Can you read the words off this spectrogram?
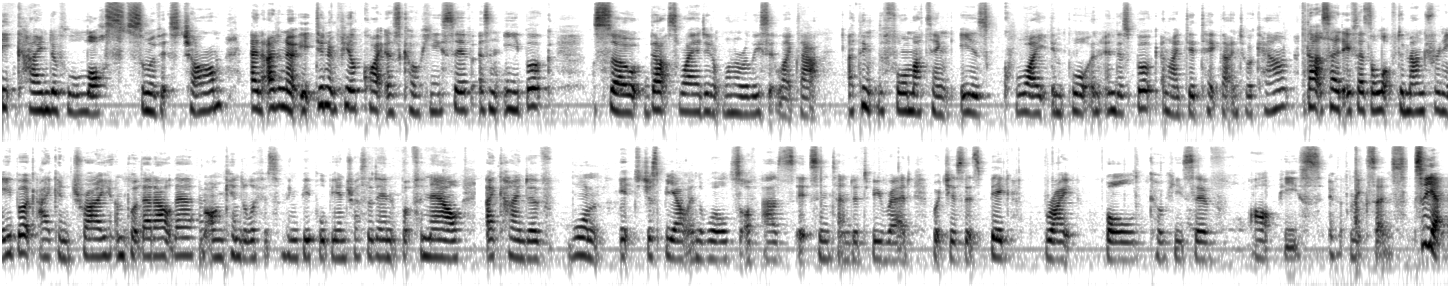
it kind of lost some of its charm. And I don't know it didn't feel quite as cohesive as an ebook so that's why I didn't want to release it like that. I think the formatting is quite important in this book and I did take that into account. That said, if there's a lot of demand for an ebook, I can try and put that out there on Kindle if it's something people will be interested in. But for now, I kind of want it to just be out in the world sort of as it's intended to be read, which is this big, bright, bold, cohesive art piece, if that makes sense. So yeah,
